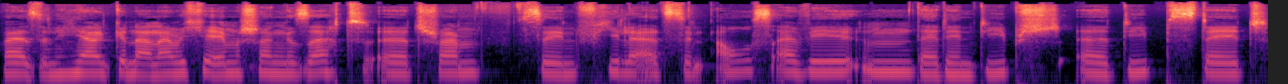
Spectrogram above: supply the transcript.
weiß ich nicht. Ja, genau, dann habe ich ja eben schon gesagt, äh, Trump sehen viele als den Auserwählten, der den Deep, äh, Deep State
